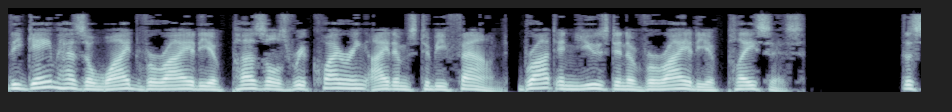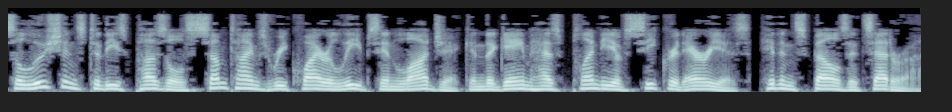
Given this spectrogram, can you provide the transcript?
The game has a wide variety of puzzles requiring items to be found, brought and used in a variety of places. The solutions to these puzzles sometimes require leaps in logic and the game has plenty of secret areas, hidden spells etc.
